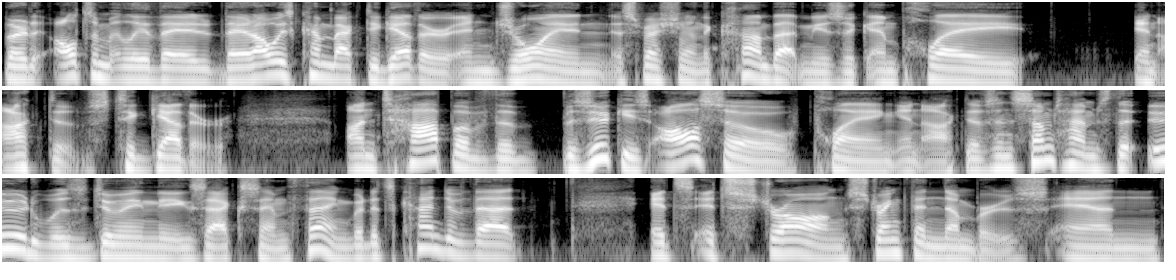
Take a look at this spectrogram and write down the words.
But ultimately, they they'd always come back together and join, especially in the combat music, and play in octaves together. On top of the bouzoukis also playing in octaves, and sometimes the oud was doing the exact same thing. But it's kind of that, it's it's strong, strength in numbers, and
